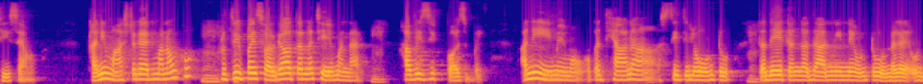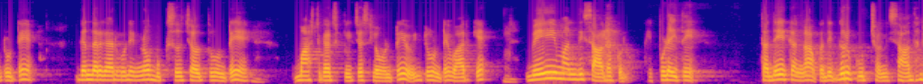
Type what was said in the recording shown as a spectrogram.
చేశాము. కానీ మాస్టర్ గారి మనకు పృథ్వీపై స్వర్గావతరణ చేయమన్నారు. హౌ ఇస్ ఇట్ పాసిబుల్ అని మేము ఒక ధ్యాన స్థితిలో ఉంటూ తదేకంగా దాని మీదనే ఉంటూ ఉండగా ఉంటుంటే గంధర్ గారు కూడా ఎన్నో బుక్స్ చదువుతూ ఉంటే మాస్టర్ గారి స్పీచెస్లో ఉంటే వింటూ ఉంటే వారికే వెయ్యి మంది సాధకులు. ఎప్పుడైతే తదేకంగా ఒక దగ్గర కూర్చొని సాధన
